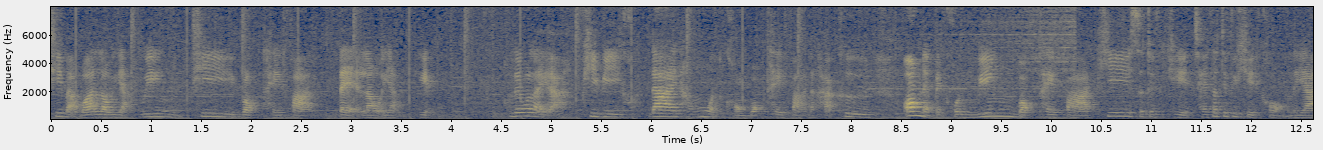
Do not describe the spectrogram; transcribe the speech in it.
ที่แบบว่าเราอยากวิ่งที่บล็อกไทยฟาสแต่เราอยากเก็บ เขาเรียกว่าอะไรอะ PB ได้ทั้งหมดของบล็อกไทยฟานะคะ คืออ้อมเนี่ยเป็นคนวิ่งบล็อกไทยฟาที่ Certificate ใช้ Certificate ของระยะ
